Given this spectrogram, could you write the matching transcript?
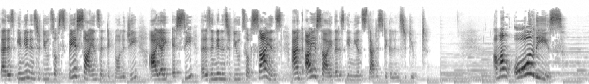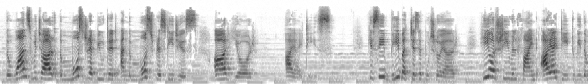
that is Indian Institutes of Space Science and Technology, IISc, that is Indian Institutes of Science, and ISI, that is Indian Statistical Institute. Among all these, the ones which are the most reputed and the most prestigious are your IITs. किसी भी बच्चे से पूछ लो यार। ही और she will find I I T to be the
